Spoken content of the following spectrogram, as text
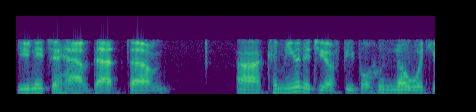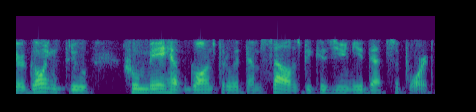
You need to have that um, uh, community of people who know what you're going through, who may have gone through it themselves, because you need that support.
